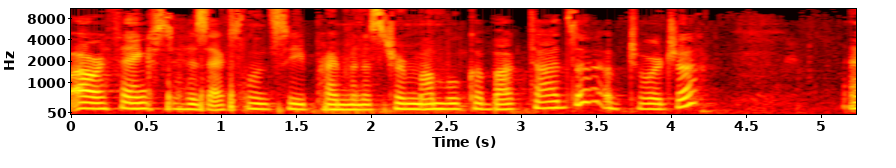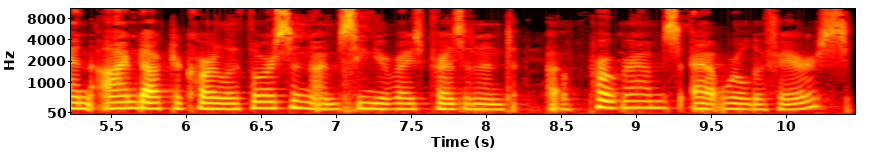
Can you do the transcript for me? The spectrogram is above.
our thanks to His Excellency Prime Minister Mamuka Bakhtadze of Georgia. And I'm Dr. Carla Thorson. I'm Senior Vice President of Programs at World Affairs.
